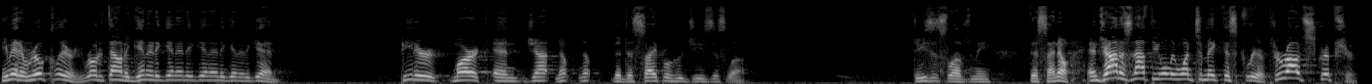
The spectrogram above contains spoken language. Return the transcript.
He made it real clear. He wrote it down again and again and again and again and again. Peter, Mark, and John, nope, nope, the disciple who Jesus loved. Jesus loves me. This I know. And John is not the only one to make this clear. Throughout Scripture,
